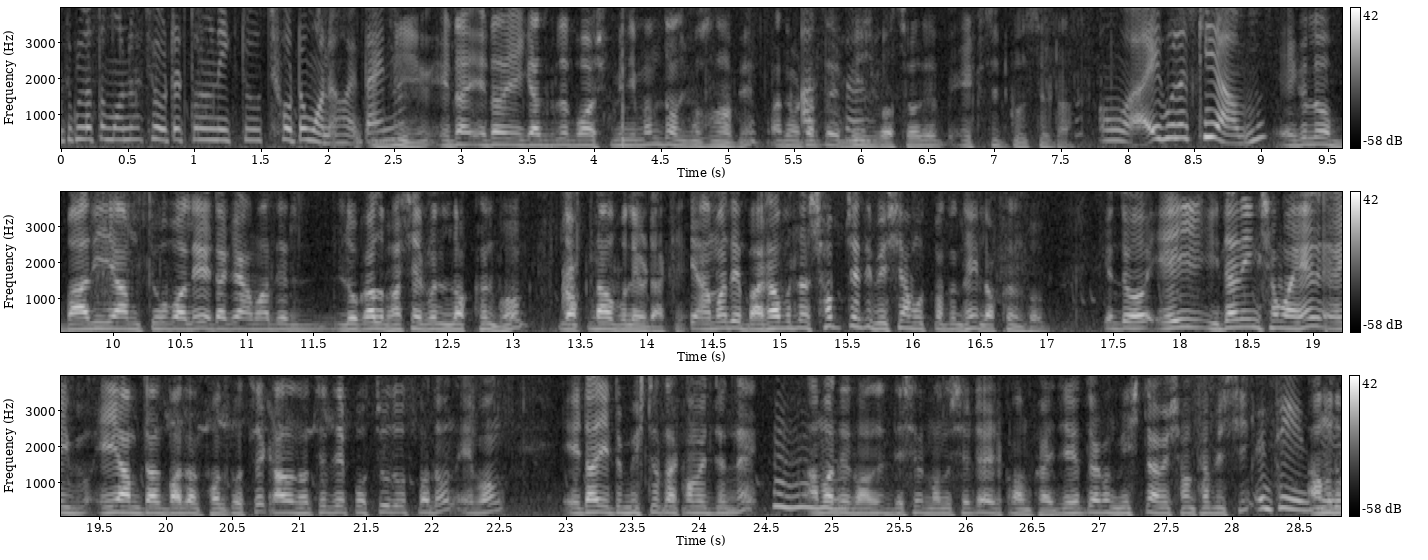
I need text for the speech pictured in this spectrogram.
গাছগুলো তো মনে হচ্ছে ওটার তুলনায় একটু ছোট মনে হয় তাই না? জি এটা এটা এই গাছগুলোর বয়স মিনিমাম দশ বছর হবে আর ওটাতে আচ্ছা। বিশ বছর এক্সিড করছে ওটা। ও এগুলো কি আম? এগুলো বাড়ি আম টু বলে এটাকে আমাদের লোকাল ভাষায় বলে লক্ষণ ভোগ লখনৌ বলে ওটাকে। আমাদের বাঘাবতার সবচেয়ে বেশি আম উৎপাদন হয় লক্ষণ ভোগ কিন্তু এই ইদানিং সময়ে এই এই আমটার বাজার ফল করছে কারণ হচ্ছে যে প্রচুর উৎপাদন এবং এটা একটু মিষ্টতা কমের জন্য আমাদের দেশের মানুষ এটা কম খায়। যেহেতু এখন মিষ্টি আমের সংখ্যা বেশি আমরা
